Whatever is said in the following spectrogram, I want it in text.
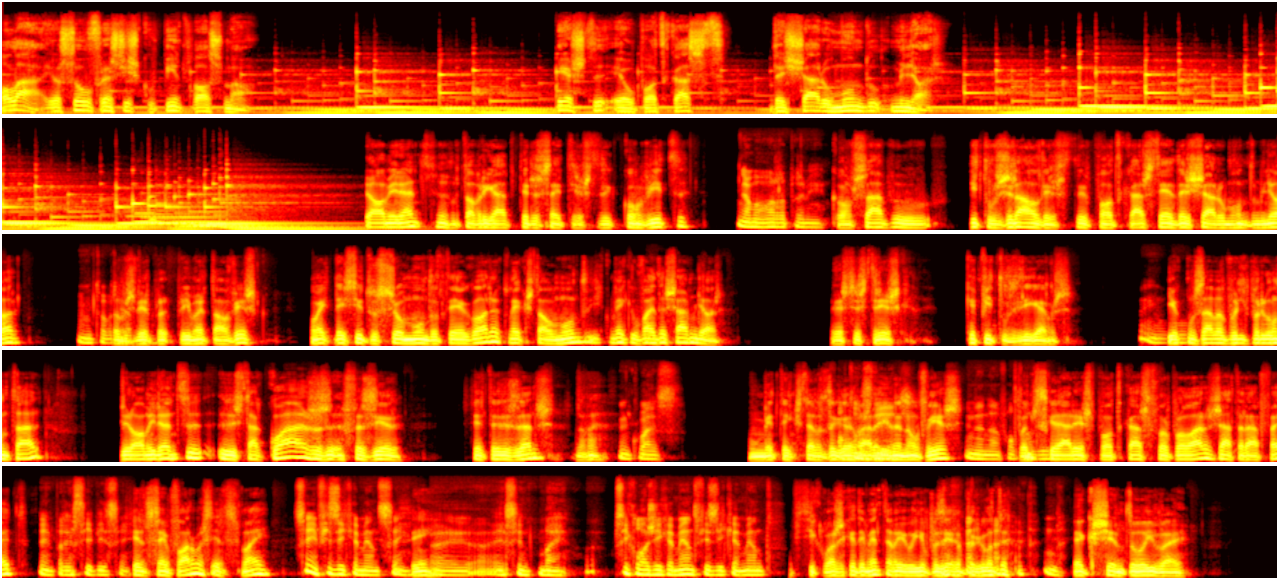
Olá, eu sou o Francisco Pinto Balsemão. Este é o podcast Deixar o Mundo Melhor. Almirante, muito obrigado por ter aceito este convite. É uma honra para mim. Como sabe, o título geral deste podcast é Deixar o Mundo Melhor. Muito obrigado. Vamos ver primeiro, talvez, como é que tem sido o seu mundo até agora, como é que está o mundo e como é que o vai deixar melhor. Estes três capítulos, digamos. E eu começava por lhe perguntar: o Sr. Almirante está quase a fazer 72 anos, não é? Sim, quase. O momento em que estamos a Faltam gravar ainda não fez. Ainda não, faltam Quando se calhar este podcast for para o ar, já terá feito. Em princípio, sim. Sente-se em forma, sente-se bem. Sim, fisicamente, sim. Sim. Eu, eu sinto-me bem. Psicologicamente, fisicamente. Psicologicamente também eu ia fazer a pergunta, acrescentou e bem.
